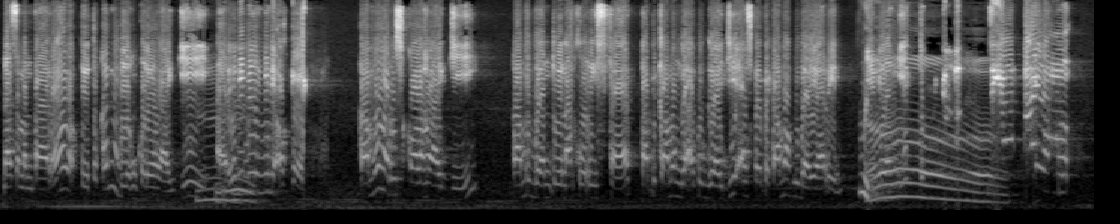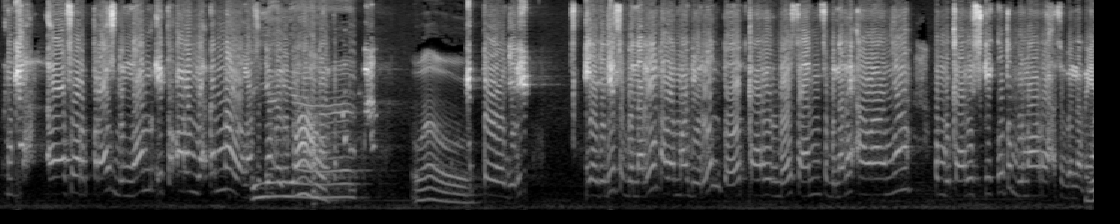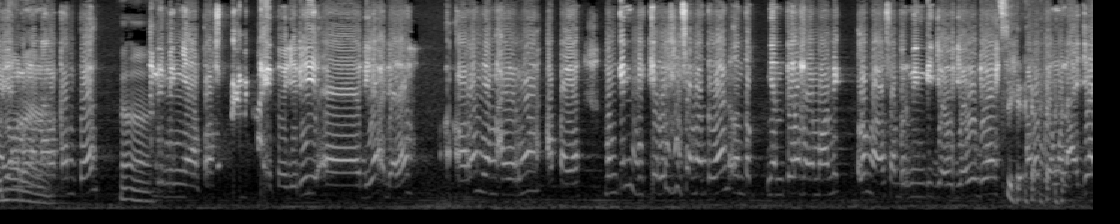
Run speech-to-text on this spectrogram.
nah sementara waktu itu kan belum kuliah lagi. Hmm. akhirnya dia bilang gini oke kamu harus sekolah lagi kamu bantuin aku riset tapi kamu nggak aku gaji SPP kamu aku bayarin. Wih. dia bilang gitu. Oh. siapa yang nggak eh, surprise dengan itu orang nggak kenal loh maksudnya Iya, baru iya. kenal Wow. Gitu. Jadi ya jadi sebenarnya kalau mau diruntut karir dosen sebenarnya awalnya pembuka rizkiku tuh Bu Nora sebenarnya yang mengenalkan ke Heeh. bimbingnya Prof. Itu. Jadi eh, dia adalah orang yang akhirnya apa ya mungkin dikirim sama Tuhan untuk nyentil harmonik. Lo nggak usah bermimpi jauh-jauh deh. Kamu bangun aja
